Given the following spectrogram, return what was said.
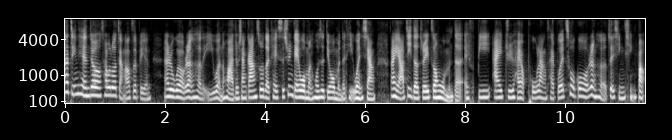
那今天就差不多讲到这边。那如果有任何的疑问的话，就像刚刚说的，可以私讯给我们，或是丢我们的提问箱。那也要记得追踪我们的 FB、IG 还有噗浪，才不会错过任何最新情报。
